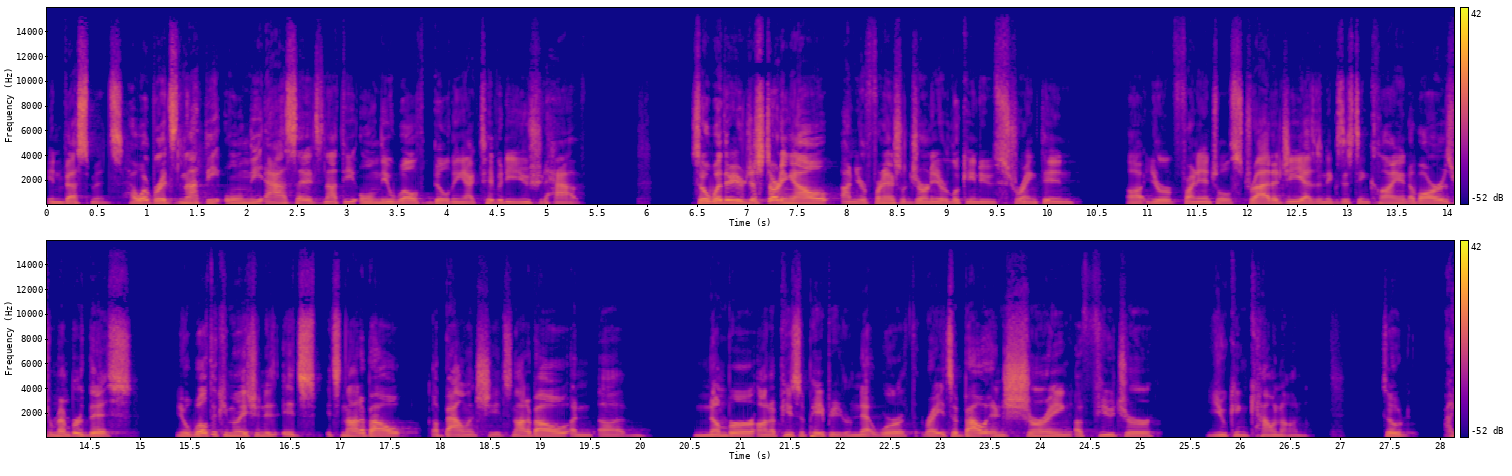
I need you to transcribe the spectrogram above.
investments. However, it's not the only asset, it's not the only wealth building activity you should have. So, whether you're just starting out on your financial journey or looking to strengthen uh, your financial strategy as an existing client of ours, remember this: you know, wealth accumulation is it's it's not about a balance sheet. It's not about a uh, number on a piece of paper, your net worth, right? It's about ensuring a future you can count on. So, I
